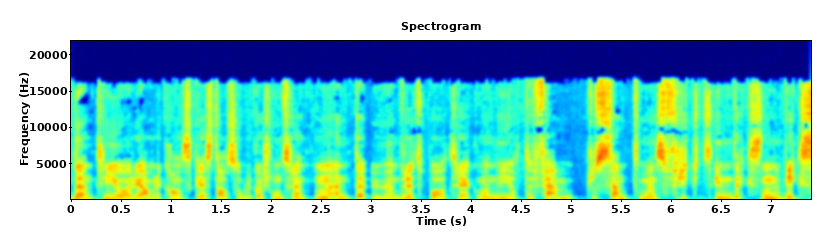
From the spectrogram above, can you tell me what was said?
Den tiårige amerikanske statsobligasjonsrenten endte uendret på 3,985% mens fryktindeksen VIX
